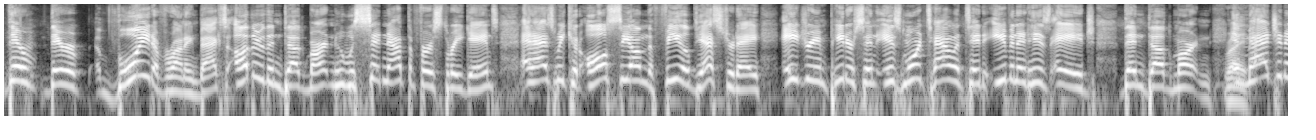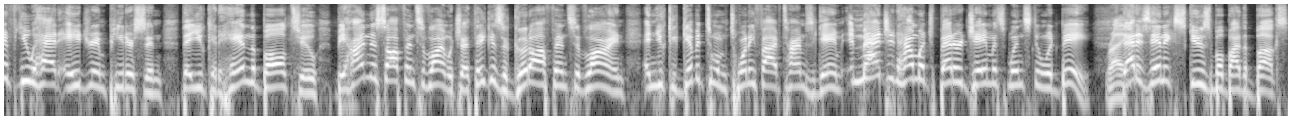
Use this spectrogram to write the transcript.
they're they're void of running backs other than Doug Martin, who was sitting out the first three games. And as we could all see on the field yesterday, Adrian Peterson is more talented, even at his age, than Doug Martin. Right. Imagine if you had Adrian Peterson that you could hand the ball to behind this offensive line, which I think is a good offensive line, and you could give it to him 25 times a game. Imagine how much better Jameis Winston would be. Right. That is inexcusable by the Bucks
